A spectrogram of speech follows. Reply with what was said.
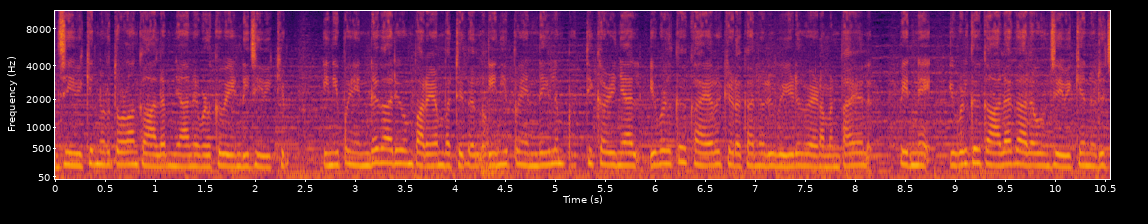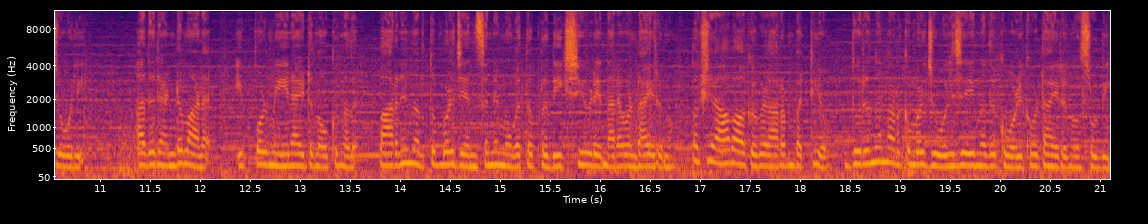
ജീവിക്കുന്നിടത്തോളം കാലം ഞാൻ ഇവൾക്ക് വേണ്ടി ജീവിക്കും. ഇനിയിപ്പോൾ എന്റെ കാര്യവും പറയാൻ പറ്റില്ലല്ലോ. ഇനിയിപ്പോൾ എന്തെങ്കിലും പറ്റിക്കഴിഞ്ഞാൽ ഇവൾക്ക് കയറി കിടക്കാൻ ഒരു വീട് വേണമെന്തായാലും പിന്നെ ഇവൾക്ക് കാലാകാലവും ജീവിക്കാൻ ഒരു ജോലി. അത് രണ്ടുമാണ് ഇപ്പോൾ മെയിനായിട്ട് നോക്കുന്നത്. പറഞ്ഞു നിർത്തുമ്പോൾ ജെൻസന്റെ മുഖത്ത് പ്രതീക്ഷയുടെ നനവുണ്ടായിരുന്നു. പക്ഷെ ആ വാക്കുകൾ അറം പറ്റിയോ? ദുരന്തം നടക്കുമ്പോൾ ജോലി ചെയ്യുന്നത് കോഴിക്കോട്ടായിരുന്നു ശ്രുതി.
